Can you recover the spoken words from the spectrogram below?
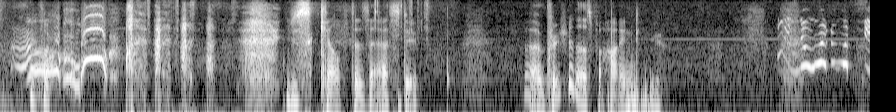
You oh, just scalped his ass, dude. I'm pretty sure that's behind you. No one would be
